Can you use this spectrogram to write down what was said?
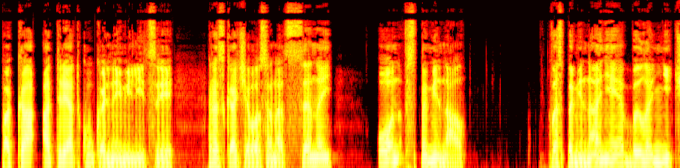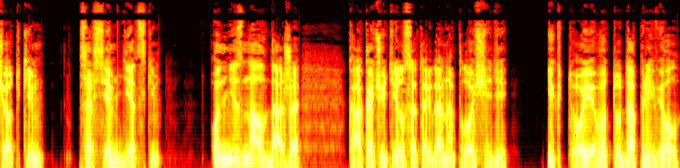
Пока отряд кукольной милиции раскачивался над сценой, он вспоминал. Воспоминание было нечетким, совсем детским. Он не знал даже, как очутился тогда на площади и кто его туда привел.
